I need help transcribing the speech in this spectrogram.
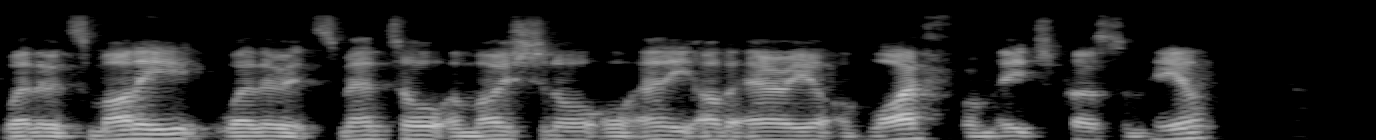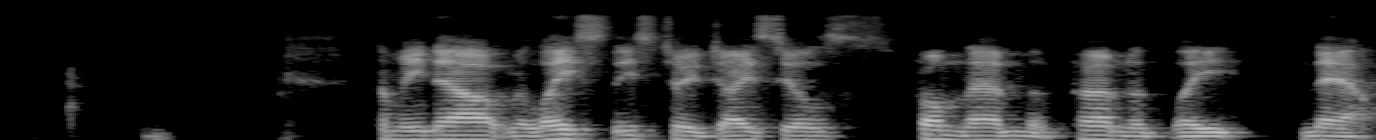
whether it's money, whether it's mental, emotional, or any other area of life from each person here. And we now release these two J seals from them permanently now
